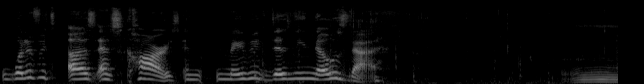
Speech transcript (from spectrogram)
what if it's us as cars, and maybe Disney knows that. Mm.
